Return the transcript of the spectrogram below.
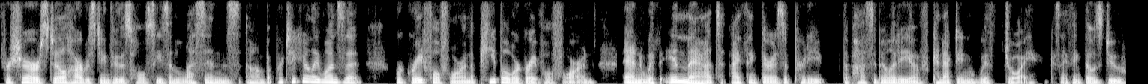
for sure, still harvesting through this whole season lessons, um, but particularly ones that we're grateful for and the people we're grateful for. And and within that, I think there is a pretty the possibility of connecting with joy because I think those do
